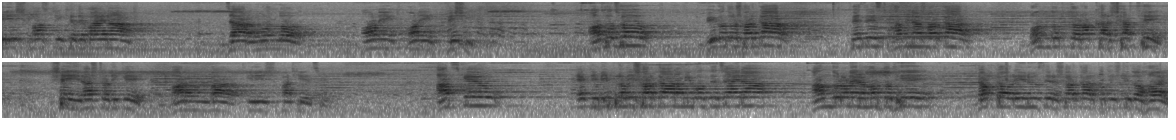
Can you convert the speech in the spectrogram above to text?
ইলিশ মাছটি খেতে পায় না, যার মূল্য অনেক অনেক বেশি। অথচ বিগত সরকার, ফেসিস্ট হাসিনা সরকার বন্ধুত্ব রক্ষার স্বার্থে সেই রাষ্ট্রটিকে বারংবার ইলিশ পাঠিয়েছে। আজকেও একটি বিপ্লবী সরকার, আমি বলতে চাই না, আন্দোলনের মধ্য দিয়ে ডক্টর ইউনুসের সরকার প্রতিষ্ঠিত হয়।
